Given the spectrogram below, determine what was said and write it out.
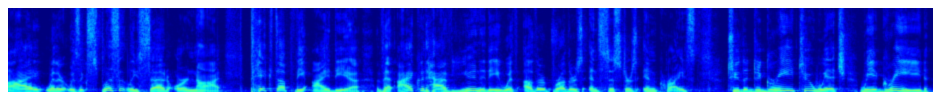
I, whether it was explicitly said or not, picked up the idea that I could have unity with other brothers and sisters in Christ to the degree to which we agreed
